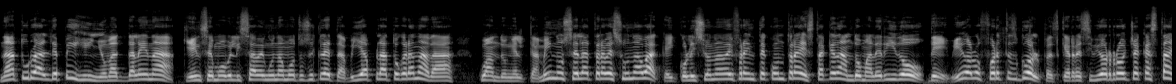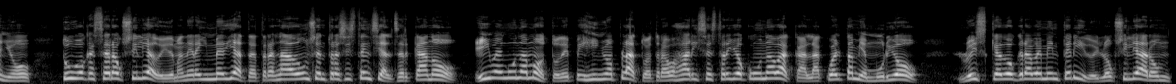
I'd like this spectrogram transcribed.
natural de Pijiño, Magdalena, quien se movilizaba en una motocicleta vía Plato Granada, cuando en el camino se le atravesó una vaca y colisiona de frente contra esta quedando malherido. Debido a los fuertes golpes que recibió Rocha Castaño, tuvo que ser auxiliado y de manera inmediata trasladado a un centro asistencial cercano. Iba en una moto de Pijiño a Plato a trabajar y se estrelló con una vaca, la cual también murió. Luis quedó gravemente herido y lo auxiliaron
